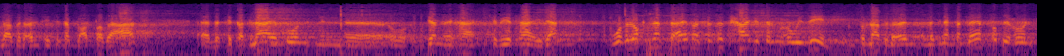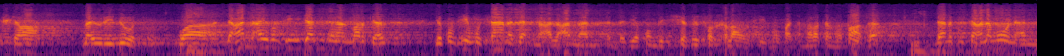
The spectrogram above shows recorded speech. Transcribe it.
طلاب العلم في تتبع الطبعات التي قد لا يكون من آه، جمعها كبير فائدة. وفي الوقت نفسه أيضا تزيد حاجة المعوزين من طلاب العلم الذين قد لا يستطيعون شراء ما يريدون. ولعل أيضا في إيجاد مثل المركز يكون فيه مساندة مع العمل الذي يقوم به الشيخ يوسف الخلاوي في موقع تمرات المطابع لأنكم تعلمون أن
